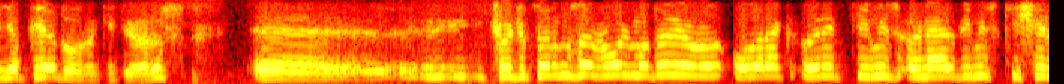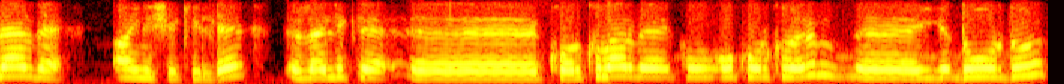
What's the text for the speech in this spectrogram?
yapıya doğru gidiyoruz. Ee, çocuklarımıza rol model olarak öğrettiğimiz, önerdiğimiz kişiler de aynı şekilde özellikle e, korkular ve o korkuların e, doğurduğu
